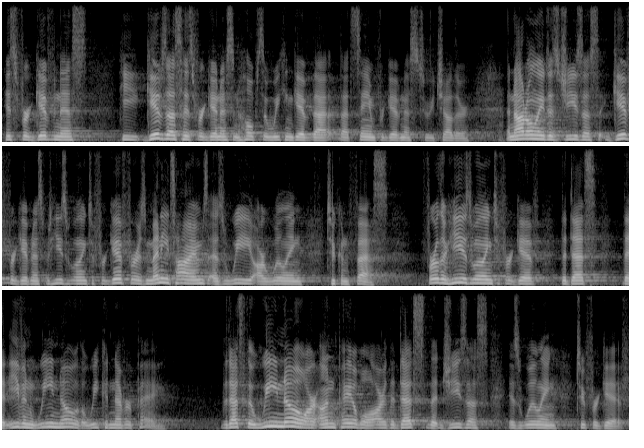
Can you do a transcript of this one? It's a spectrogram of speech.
His forgiveness, he gives us his forgiveness in hopes that we can give that, that same forgiveness to each other. And not only does Jesus give forgiveness, but he's willing to forgive for as many times as we are willing to confess. Further, he is willing to forgive the debts that even we know that we could never pay. The debts that we know are unpayable are the debts that Jesus is willing to forgive.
